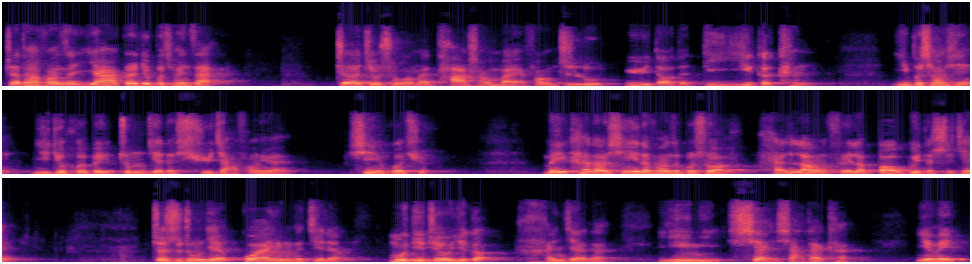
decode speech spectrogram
这套房子压根就不存在。这就是我们踏上买房之路遇到的第一个坑，一不小心你就会被中介的虚假房源吸引过去，没看到心仪的房子不说，还浪费了宝贵的时间。这是中介惯用的伎俩，目的只有一个，很简单，引你线下带看。因为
